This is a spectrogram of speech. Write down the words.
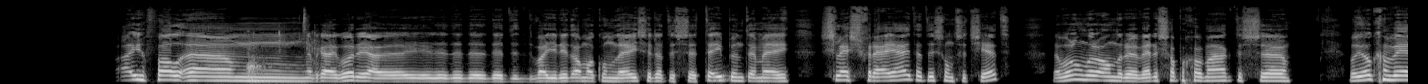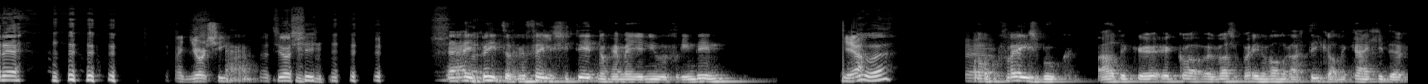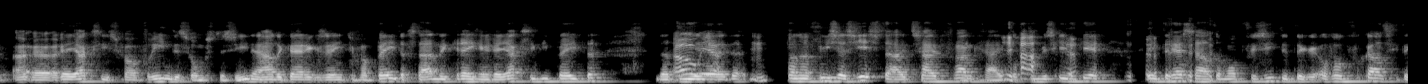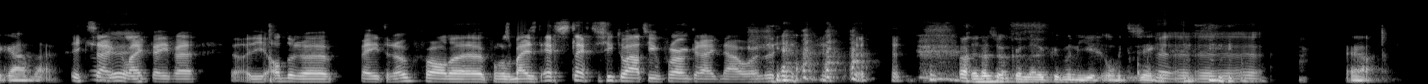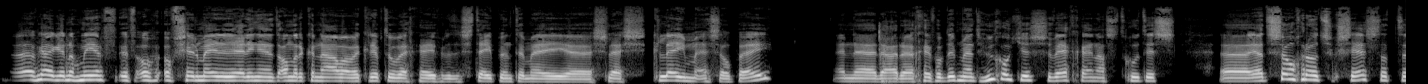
in ieder geval, um, even kijken hoor, ja, de, de, de, de, waar je dit allemaal kon lezen, dat is uh, t.me slash vrijheid, dat is onze chat. Daar worden onder andere weddenschappen gemaakt, dus uh, wil je ook gaan wedden? Met Yoshi. Met Yoshi. ja, hey Peter, gefeliciteerd nog met je nieuwe vriendin. Ja. Nieuw, op Facebook had ik, uh, ik was op een of ander artikel en dan krijg je de uh, reacties van vrienden soms te zien. En had ik ergens eentje van Peter staan. En ik kreeg een reactie die Peter, dat die, oh, ja. de, hm. van een visagiste uit Zuid-Frankrijk. Ja. Of die misschien een keer interesse had om op visite te, of op vakantie te gaan daar. Ik zei okay. gelijk tegen die andere Peter ook van, volgens mij is het echt een slechte situatie in Frankrijk nou. Ja. dat is ook een leuke manier om het te zeggen. Uh, uh, ja. Even kijken, nog meer officiële mededelingen in het andere kanaal waar we crypto weggeven. Dat is t.me slash claim SLP. En daar geven we op dit moment Hugo'tjes weg. En als het goed is, ja, het is zo'n groot succes dat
